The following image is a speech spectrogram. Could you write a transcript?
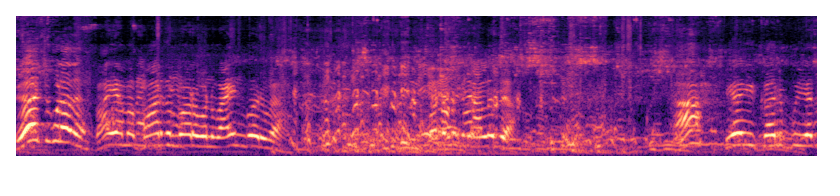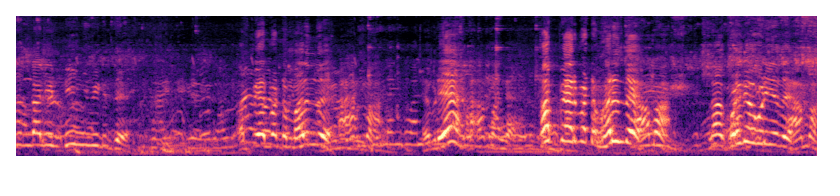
பேச்சு கூடாது வாயாம போறது போற ஒன்று வாயின் போருவேன் நல்லது. ஆ? பேய் கருப்பு எது இருந்தாலும் நீங்கி விடுது அப்பேற்பட்ட மருந்து. எப்படியா அப்பேற்பட்ட மருந்து. ஆமா. நான் கொடுக்கக்கூடியது. ஆமா.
